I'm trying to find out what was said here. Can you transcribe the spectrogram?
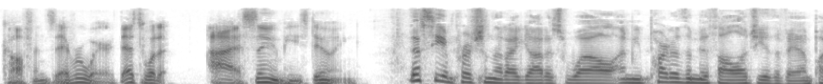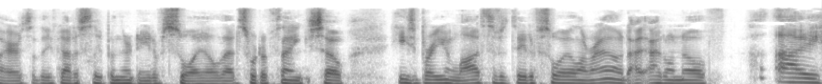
coffins everywhere. That's what I assume he's doing that's the impression that I got as well. I mean, part of the mythology of the vampires that they've got to sleep in their native soil, that sort of thing. So he's bringing lots of his native soil around. I, I don't know if I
